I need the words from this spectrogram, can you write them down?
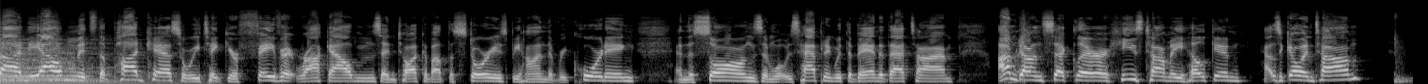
Inside the Album. It's the podcast where we take your favorite rock albums and talk about the stories behind the recording and the songs and what was happening with the band at that time. I'm Don Seckler. He's Tommy Hilkin. How's it going, Tom?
